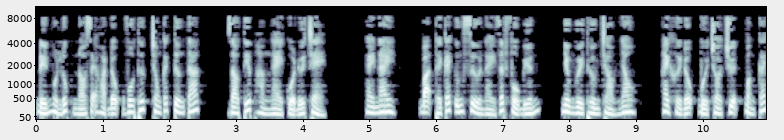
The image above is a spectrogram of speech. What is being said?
đến một lúc nó sẽ hoạt động vô thức trong cách tương tác, giao tiếp hàng ngày của đứa trẻ. Ngày nay, bạn thấy cách ứng xử này rất phổ biến, nhiều người thường chào nhau, hay khởi động buổi trò chuyện bằng cách,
